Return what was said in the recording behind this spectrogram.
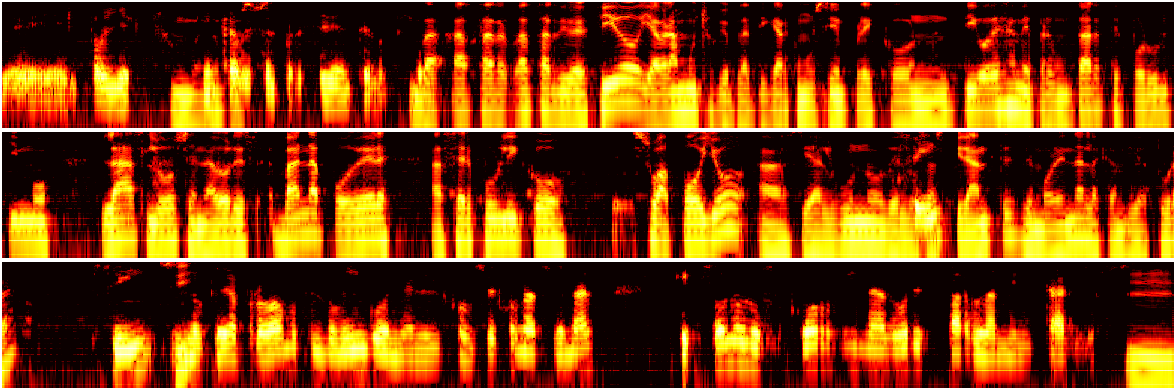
eh, el proyecto que encabeza pues, el presidente Va, a estar, va a estar divertido y habrá mucho que platicar como siempre contigo. Déjame preguntarte por último, las, los senadores, ¿van a poder hacer público eh, su apoyo hacia alguno de los aspirantes de Morena a la candidatura? Sí, sí, lo que aprobamos el domingo en el Consejo Nacional que solo los coordinadores parlamentarios, mm,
